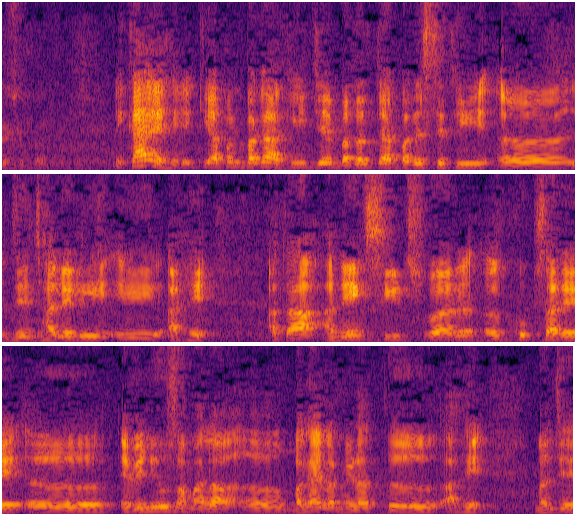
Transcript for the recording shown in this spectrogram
कशी आणि काय आहे की आपण बघा की जे बदलत्या परिस्थिती जी झालेली आहे आता अनेक सीट्सवर खूप सारे एव्हेन्यूज आम्हाला बघायला मिळत आहे. म्हणजे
